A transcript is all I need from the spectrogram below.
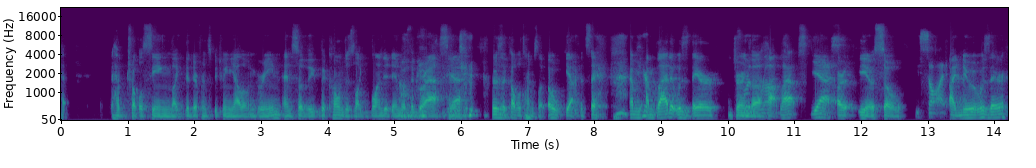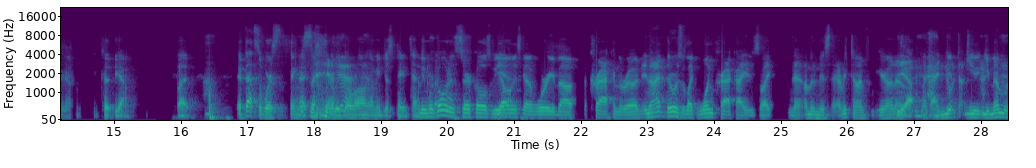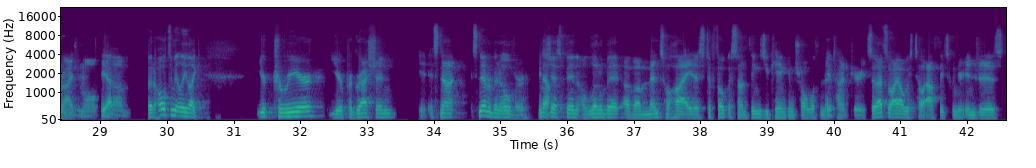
have trouble seeing like the difference between yellow and green and so the, the cone just like blended in with Oh, the grass and Yeah. there's a couple times like oh yeah it's there i'm, I'm glad it was there during For the, the hot laps yes or you know so You saw it. i knew it was there Yeah. yeah but if that's the worst thing that can really go yeah. wrong i mean just pay attention. I mean, we're going in circles. We Yeah. always got to worry about a crack in the road. And I, there was like one crack I was like, nah, I'm going to miss that every time from here on out. Yeah. Like I knew you, you memorize them all. Yeah. Um, but ultimately, like your career, your progression, it's not, it's never been over. It's No. just been a little bit of a mental hiatus to focus on things you can control within that Yep. time period. So that's why I always tell athletes when you're injured is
